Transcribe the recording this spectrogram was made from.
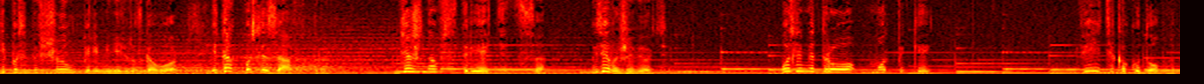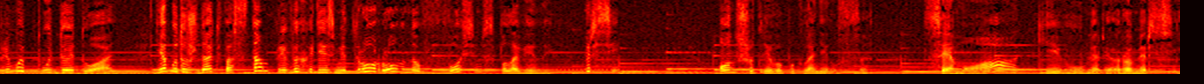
И поспешил переменить разговор. Итак, послезавтра. Где же нам встретиться? Где вы живете? Возле метро Мот-Пике. Видите, как удобно. Прямой путь до Этуаль. Я буду ждать вас там при выходе из метро ровно в восемь с половиной. Мерси. Он шутливо поклонился. «C'est moi qui vous remercie».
